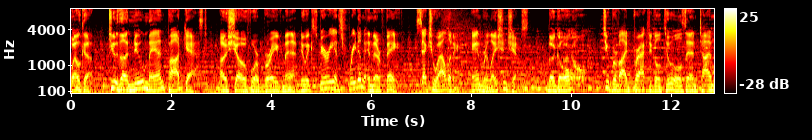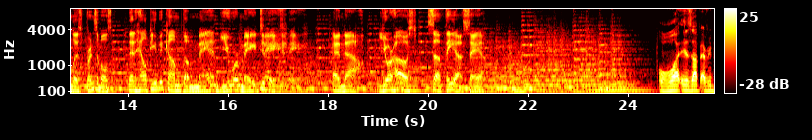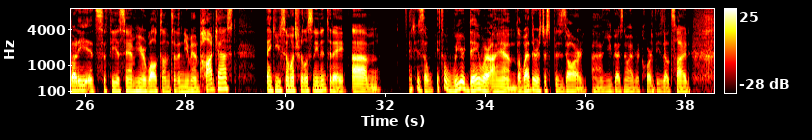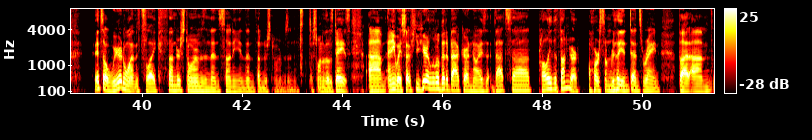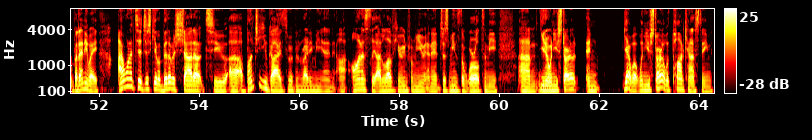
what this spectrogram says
Welcome to the New Man Podcast, a show for brave men to experience freedom in their faith, sexuality, and relationships. The goal? To provide practical tools and timeless principles that help you become the man you were made to be. And now, your host, Sathiya Sam. What is up, everybody? It's Sathiya Sam here. Welcome to the New Man Podcast. Thank you so much for listening in today. Um, it is a it's a weird day where I am. The weather is just bizarre. Uh, you guys know I record these outside. It's a weird one. It's like thunderstorms and then sunny and then thunderstorms and just one of those days. Um, anyway, so if you hear a little bit of background noise, that's uh, probably the thunder or some really intense rain. But um, but anyway, I wanted to just give a bit of a shout out to uh, a bunch of you guys who have been writing me, in. uh, honestly, I love hearing from you, and it just means the world to me. Um, you know, when you start out and yeah, well, when you start out with podcasting,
